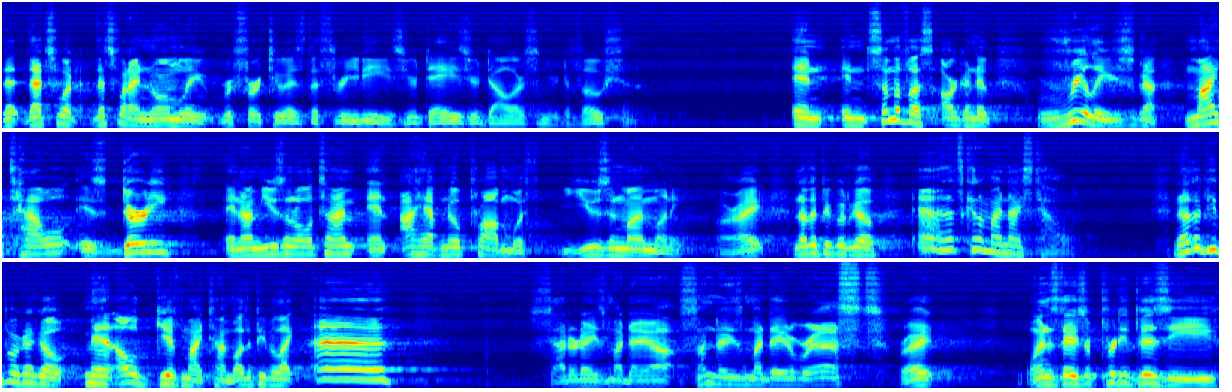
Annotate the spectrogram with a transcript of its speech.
That, that's, what, that's what I normally refer to as the three Ds your days, your dollars, and your devotion. And, and some of us are going to really just gonna, my towel is dirty and I'm using it all the time, and I have no problem with using my money, all right? And other people are going to go, eh, that's kind of my nice towel. And other people are going to go, man, I'll give my time. Other people are like, eh, Saturday's my day out, Sunday's my day to rest, right? Wednesdays are pretty busy,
